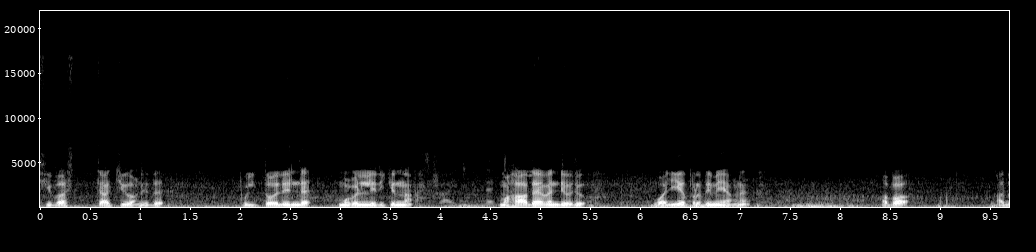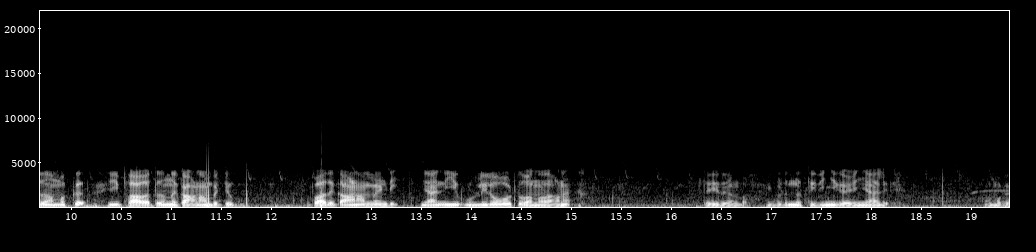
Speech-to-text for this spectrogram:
ശിവ സ്റ്റാച്ചുവാണിത് പുൽത്തോലിന്റെ മുകളിലിരിക്കുന്ന മഹാദേവന്റെ ഒരു വലിയ പ്രതിമയാണ്. അപ്പോൾ അത് നമുക്ക് ഈ ഭാഗത്ത് നിന്ന് കാണാൻ പറ്റും. അപ്പോൾ അത് കാണാൻ വേണ്ടി ഞാൻ ഈ ഉള്ളിലോട്ട് വന്നതാണ്. ഇത് കണ്ടോ? ഇവിടുന്ന് തിരിഞ്ഞു കഴിഞ്ഞാൽ നമുക്ക്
